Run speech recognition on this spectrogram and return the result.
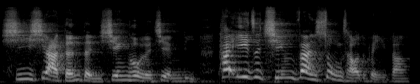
西夏等等先后的建立，他一直侵犯宋朝的北方。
